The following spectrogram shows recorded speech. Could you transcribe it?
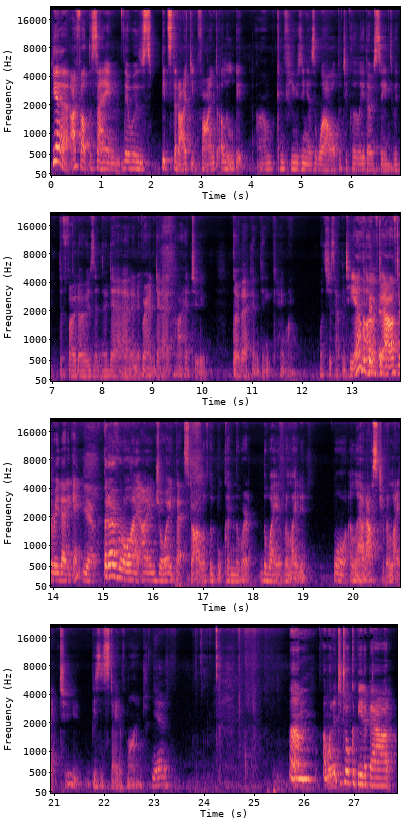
yeah, I felt the same. There was bits that I did find a little bit um, confusing as well, particularly those scenes with the photos and her dad and her granddad. I had to go back and think, hang on, what's just happened here? I have to, I'll have to read that again. Yeah. But overall, I, I enjoyed that style of the book and the the way it related or allowed us to relate to Biz's state of mind. Yeah. Um, I wanted to talk a bit about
